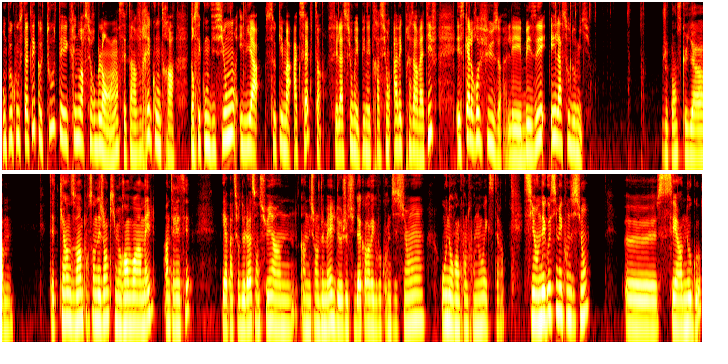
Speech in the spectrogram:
On peut constater que tout est écrit noir sur blanc. hein. C'est un vrai contrat. Dans ces conditions, il y a ce qu'Emma accepte, fellation et pénétration avec préservatif, et ce qu'elle refuse, les baisers et la sodomie. Je pense qu'il y a hum, peut-être 15-20% des gens qui me renvoient un mail intéressés. Et à partir de là, s'ensuit un, un échange de mails de je suis d'accord avec vos conditions, où nous rencontrons-nous, etc. Si on négocie mes conditions, euh, c'est un no-go.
